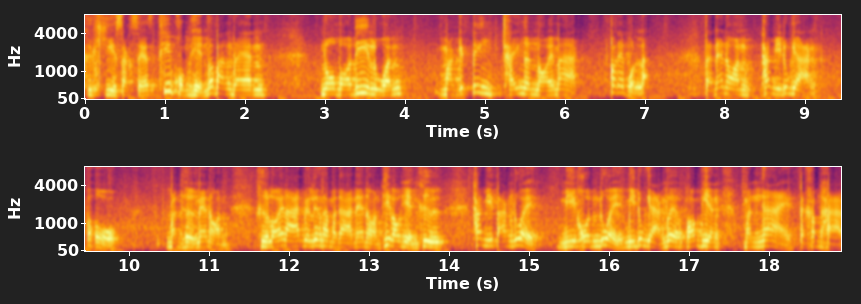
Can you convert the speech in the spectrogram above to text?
คือ key success ที่ผมเห็นว่าบางแบรนด์ nobody ล้วน marketing ใช้เงินน้อยมาก ก็ได้ผลละ แต่แน่นอนถ้ามีทุกอย่าง โอ้โห บันเทิงแน่นอน คือร้อยล้านเป็นเรื่องธรรมดาแน่นอนที่เราเห็นคือ ถ้ามีตังค์ด้วย มีคนด้วย มีทุกอย่างด้วย พร้อมเพียงมันง่าย แต่คำถาม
